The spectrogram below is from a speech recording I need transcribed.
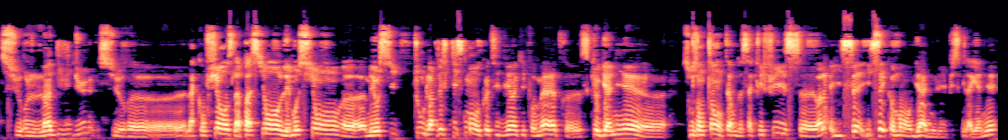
sur l'individu, sur euh, la confiance, la passion, l'émotion, euh, mais aussi tout l'investissement au quotidien qu'il faut mettre, euh, ce que gagner sous-entend en termes de sacrifice. voilà, il sait, il sait comment on gagne lui, puisqu'il a gagné,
